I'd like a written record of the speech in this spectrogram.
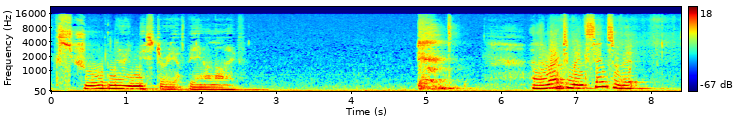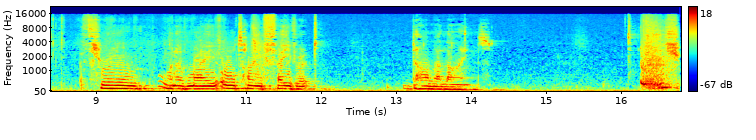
extraordinary mystery of being alive. and I'd like to make sense of it through one of my all-time favourite Dharma lines, which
